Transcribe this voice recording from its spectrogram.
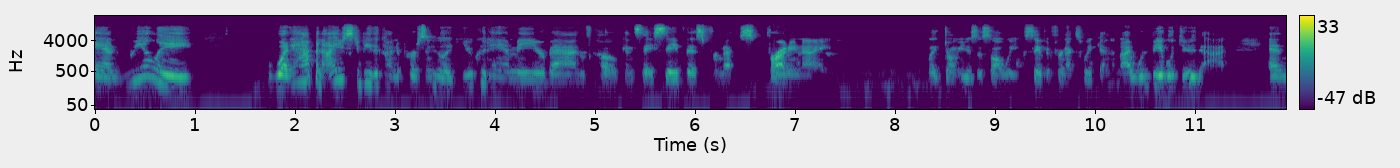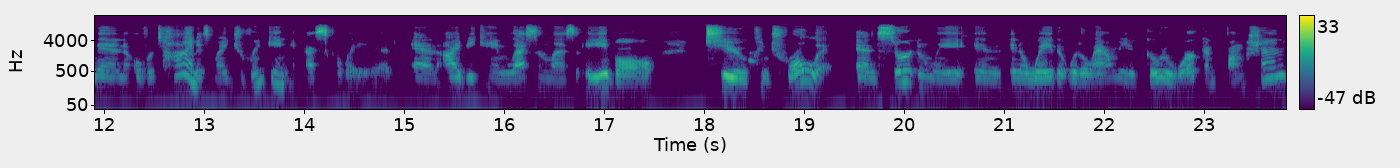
And really, what happened, I used to be the kind of person who, like, you could hand me your bag of Coke and say, save this for next Friday night. Like, don't use this all week, save it for next weekend. And I would be able to do that. And then over time, as my drinking escalated and I became less and less able to control it, and certainly in, in a way that would allow me to go to work and function,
